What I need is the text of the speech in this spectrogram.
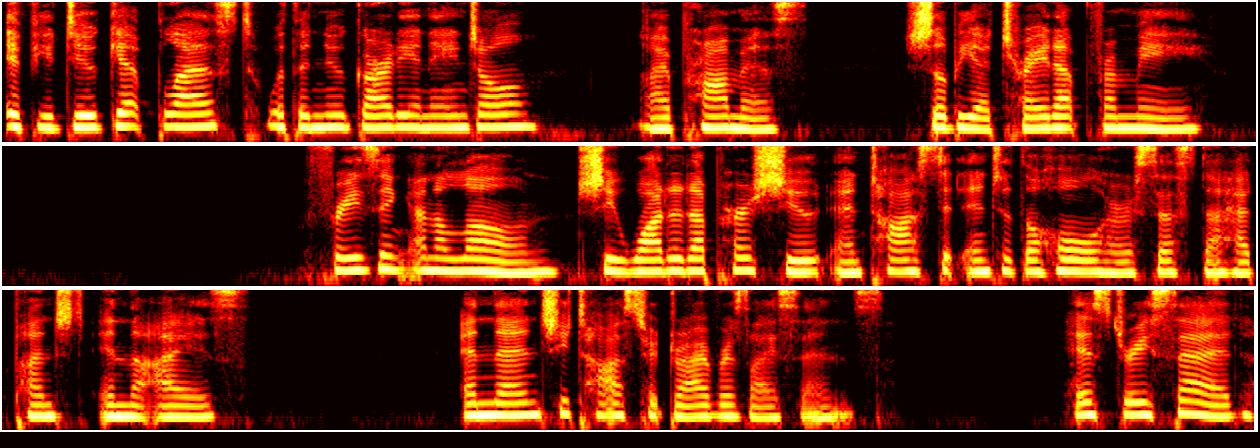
if you do get blessed with a new guardian angel, I promise she'll be a trade up from me. Freezing and alone, she wadded up her chute and tossed it into the hole her Cessna had punched in the ice. And then she tossed her driver's license. History said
